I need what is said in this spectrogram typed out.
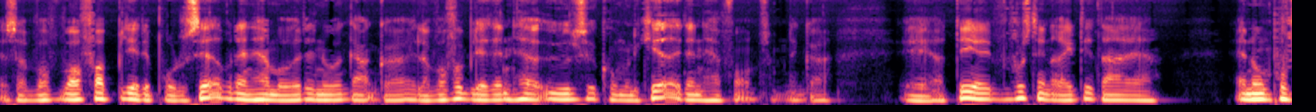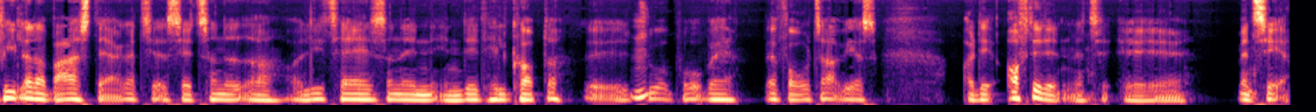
Altså hvor, hvorfor bliver det produceret på den her måde, det nu engang gør, eller hvorfor bliver den her ydelse kommunikeret i den her form, som den gør. Øh, og det er fuldstændig rigtigt, der er, er nogle profiler, der bare er stærkere til at sætte sig ned og, og lige tage sådan en, en lidt helikoptertur øh, mm. på, hvad, hvad foretager vi os. Og det er ofte den, man, øh, man ser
